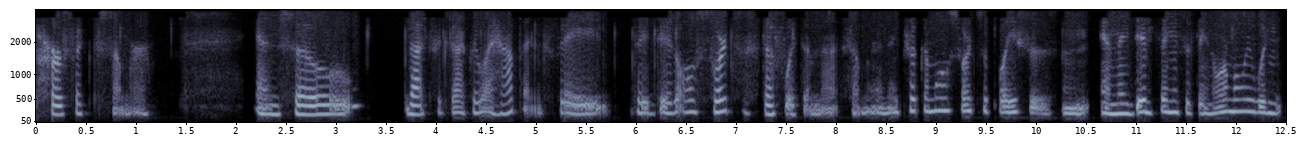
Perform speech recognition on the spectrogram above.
perfect summer. And so that's exactly what happened. They they did all sorts of stuff with him that summer and they took him all sorts of places and and they did things that they normally wouldn't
